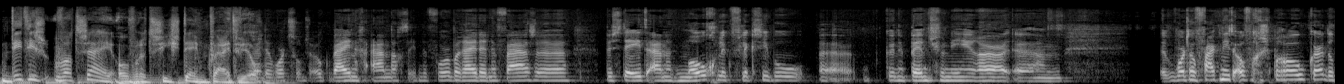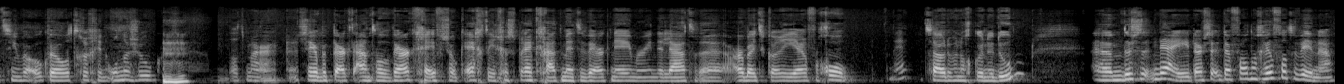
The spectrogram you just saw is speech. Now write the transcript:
Dit is wat zij over het systeem kwijt wil. Er wordt soms ook weinig aandacht in de voorbereidende fase besteed aan het mogelijk flexibel eh, kunnen pensioneren. Ehm, er wordt ook vaak niet over gesproken. Dat zien we ook wel terug in onderzoek. Dat maar een zeer beperkt aantal werkgevers ook echt in gesprek gaat met de werknemer in de latere arbeidscarrière. Van goh, wat zouden we nog kunnen doen? Ehm, dus nee, daar, daar valt nog heel veel te winnen.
